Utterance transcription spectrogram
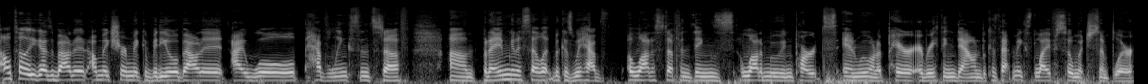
I'll tell you guys about it. I'll make sure and make a video about it. I will have links and stuff. Um, but I am gonna sell it because we have a lot of stuff and things, a lot of moving parts, and we wanna pare everything down because that makes life so much simpler.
